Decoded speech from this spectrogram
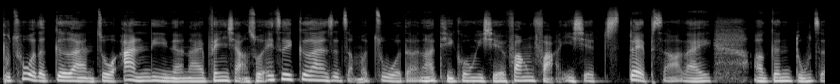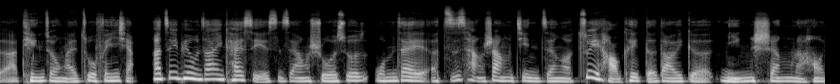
不错的个案做案例呢来分享，说哎这些个案是怎么做的，然后提供一些方法、一些 steps 啊来啊跟读者啊听众来做分享。那这篇文章一开始也是这样说，说我们在呃，职场上竞争啊，最好可以得到一个名声，然后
